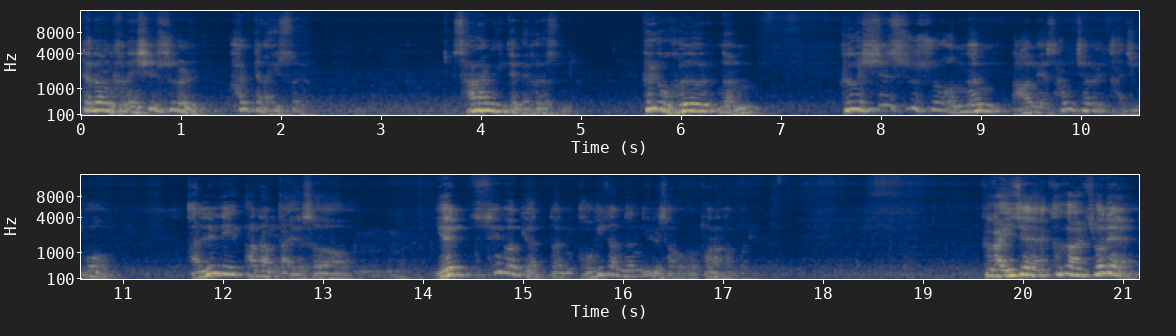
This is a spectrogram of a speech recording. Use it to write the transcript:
때로는 그런 실수를 할 때가 있어요. 사람이기 때문에 그렇습니다. 그리고 그는 그 실수 수 없는 마음의 상처를 가지고 갈릴리 바닷가에서 옛 생업이었던 고기 잡는 일상으로 돌아가 버립니다. 그가 이제 그가 전에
